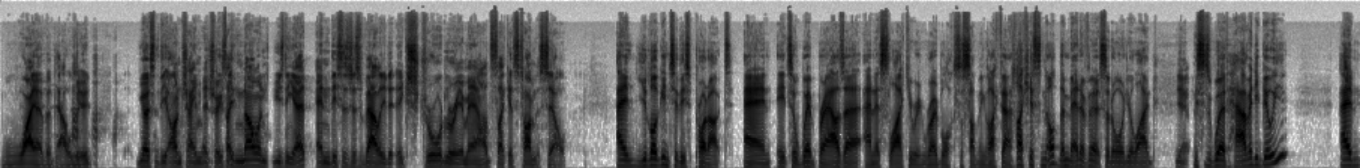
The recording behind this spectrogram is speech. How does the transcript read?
way overvalued. goes to the on-chain metrics, like no one's using it, and this is just valued at extraordinary amounts. Like it's time to sell and you log into this product and it's a web browser and it's like you're in Roblox or something like that. Like it's not the metaverse at all. And you're like, yeah, this is worth how many billion? And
